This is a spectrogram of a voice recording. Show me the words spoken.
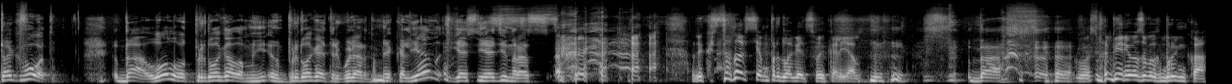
Так вот, да, Лола вот предлагала мне, э, предлагает регулярно мне кальян, я с ней один раз, Мне кажется, она всем предлагает свой кальян. да, На березовых брынках.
